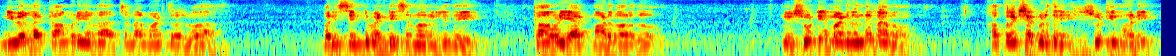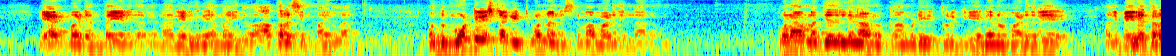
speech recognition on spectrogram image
ನೀವೆಲ್ಲ ಕಾಮಿಡಿ ಎಲ್ಲ ಚೆನ್ನಾಗಿ ಮಾಡ್ತಿರಲ್ವಾ? ಬರೀ ಸೆಂಟಿಮೆಂಟ್ ಈ ಸಿನಿಮಾನಲ್ಲಿದೆ. ಕಾಮಿಡಿ ಯಾಕೆ ಮಾಡಬಾರದು? ನೀವು ಶೂಟಿಂಗ್ ಮಾಡಿದಂದ್ರೆ ನಾನು ಹತ್ತು ಲಕ್ಷ ಕೊಡ್ತೀನಿ. ಶೂಟಿಂಗ್ ಮಾಡಿ ಯಾಕ್ ಮಾಡಿ ಅಂತ ಹೇಳಿದ್ದಾರೆ. ನಾನು ಹೇಳಿದ್ದೀನಿ ಅನ್ನ ಇದು ಆ ಥರ ಸಿನಿಮಾ ಇಲ್ಲ. ಒಂದು ಮೋಟಿವೇಶನ್ ಆಗಿ ಇಟ್ಕೊಂಡು ನಾನು ಸಿನಿಮಾ ಮಾಡಿದ್ದೀನಿ ನಾನು. ಪುನಃ ಮಧ್ಯದಲ್ಲಿ ನಾನು ಕಾಮಿಡಿ ತುರುಕಿ ಏನೇನೋ ಮಾಡಿದರೆ ಅದು ಬೇರೆ ಥರ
